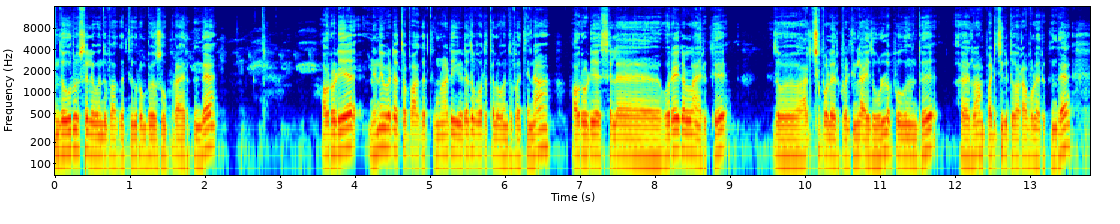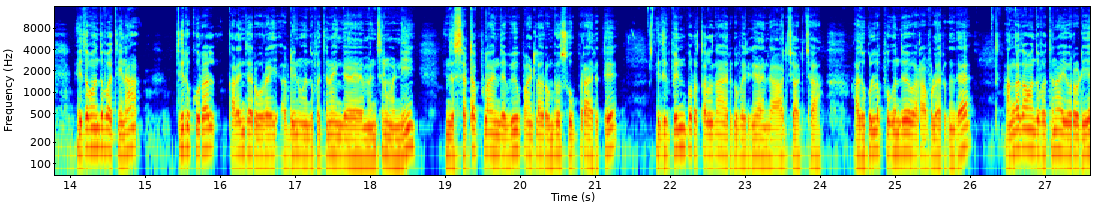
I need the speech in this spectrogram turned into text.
இந்த உருவ சிலை வந்து பார்க்குறதுக்கு ரொம்ப சூப்பராக இருக்குங்க. அவருடைய நினைவிடத்தை பார்க்கறதுக்கு முன்னாடி இடதுபுறத்தில் வந்து பார்த்திங்கன்னா அவருடைய சில உரைகள்லாம் இருக்குது இது ஆர்ச் போல் இருக்குது பார்த்தீங்களா? இது உள்ளே புகுந்து அதெல்லாம் படிச்சுக்கிட்டு வரா போல் இருக்குங்க. இதை வந்து பார்த்திங்கன்னா திருக்குறள் கலைஞர் உரை அப்படின்னு வந்து பார்த்திங்கன்னா இங்கே மென்ஷன் பண்ணி இந்த செட்டப்லாம் இந்த வியூ பாயிண்ட்லாம் ரொம்ப சூப்பராக இருக்குது இதுக்கு பின்புறத்தில் தான் இருக்குது பாருங்க இந்த ஆர்ச் ஆர்ச்சா அதுக்குள்ளே புகுந்து வரா போல் இருக்குங்க. அங்கே தான் வந்து பார்த்திங்கன்னா இவருடைய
